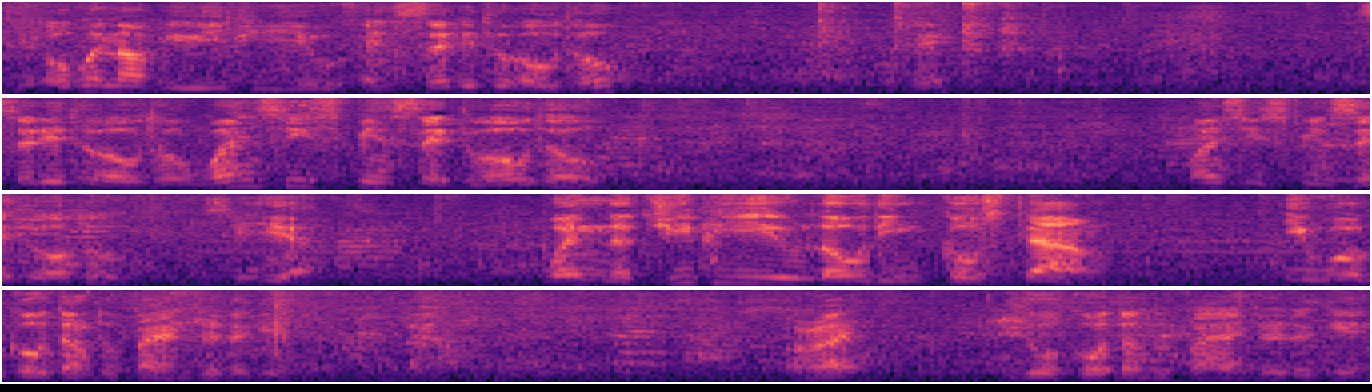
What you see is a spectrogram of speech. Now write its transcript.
Okay, open up your EPU and set it to auto. Okay, set it to auto. Once it's been set to auto, once it's been set to auto, see here, when the GPU loading goes down, it will go down to 500 again. All right, it will go down to 500 again,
